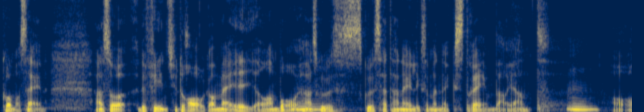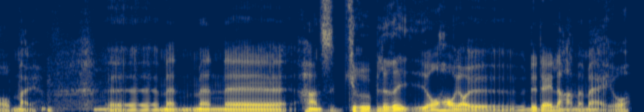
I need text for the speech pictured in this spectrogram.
kommer sen. Alltså det finns ju drag av mig i Göran Borg. Mm. Han skulle, skulle säga att han är liksom en extrem variant mm. av mig. Mm. Uh, men men uh, hans grubblerier har jag ju, det delar han med mig. Och,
